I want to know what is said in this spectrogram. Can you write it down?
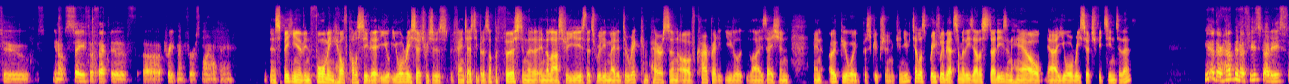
to, you know, safe, effective uh, treatment for spinal pain. And speaking of informing health policy, that your, your, research, which is fantastic, but it's not the first in the in the last few years that's really made a direct comparison of chiropractic utilization and opioid prescription. Can you tell us briefly about some of these other studies and how uh, your research fits into that? Yeah, there have been a few studies,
